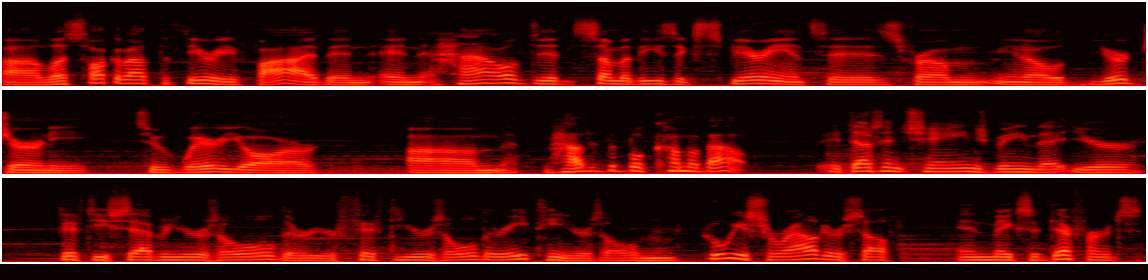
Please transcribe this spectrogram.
Uh, let's talk about the theory of five and, and how did some of these experiences from you know your journey to where you are, um, how did the book come about? It doesn't change being that you're 57 years old or you're 50 years old or 18 years old. Mm-hmm. Who you surround yourself in makes a difference.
